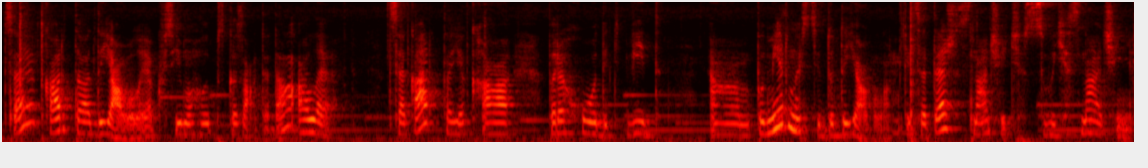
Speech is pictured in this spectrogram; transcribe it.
це карта диявола, як всі могли б сказати, да? але це карта, яка переходить від помірності до диявола. І це теж значить своє значення.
